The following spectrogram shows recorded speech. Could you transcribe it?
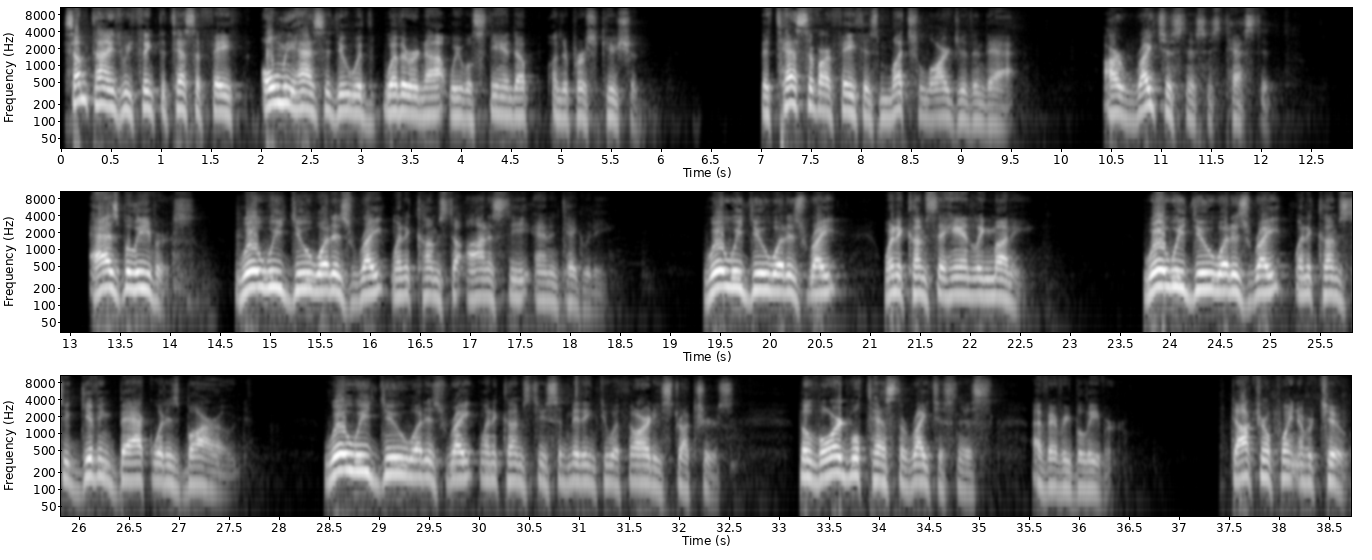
Sometimes we think the test of faith only has to do with whether or not we will stand up under persecution. The test of our faith is much larger than that. Our righteousness is tested. As believers, will we do what is right when it comes to honesty and integrity? Will we do what is right when it comes to handling money? Will we do what is right when it comes to giving back what is borrowed? Will we do what is right when it comes to submitting to authority structures? The Lord will test the righteousness of every believer. Doctrinal point number two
